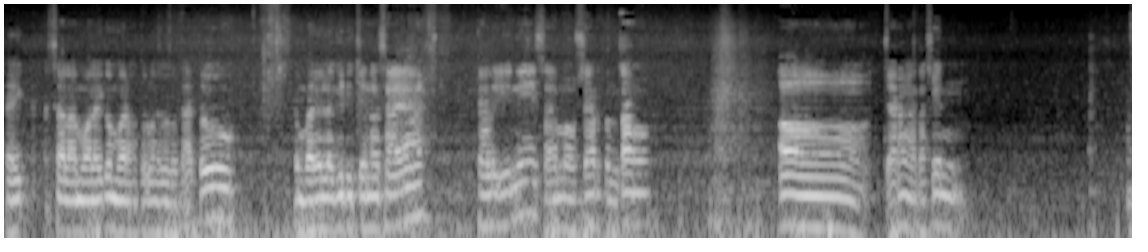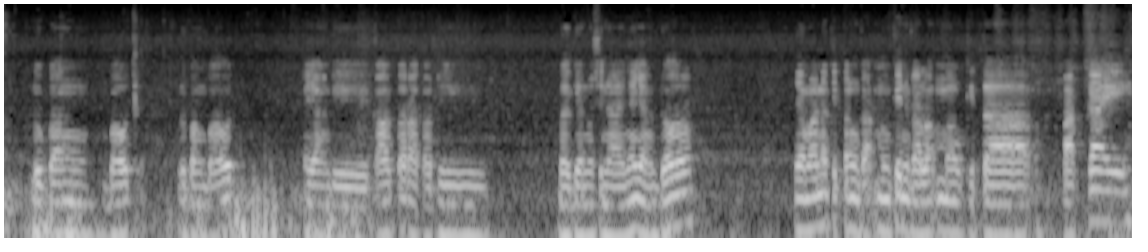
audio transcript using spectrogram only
Baik, Assalamualaikum warahmatullahi wabarakatuh. Kembali lagi di channel saya. Kali ini saya mau share tentang uh, Cara ngatasin Lubang baut Lubang baut Yang di counter atau di Bagian mesin lainnya yang dol Yang mana kita nggak mungkin kalau mau kita pakai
